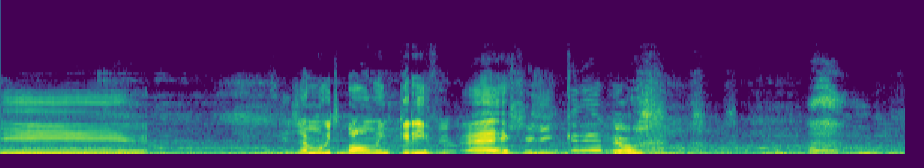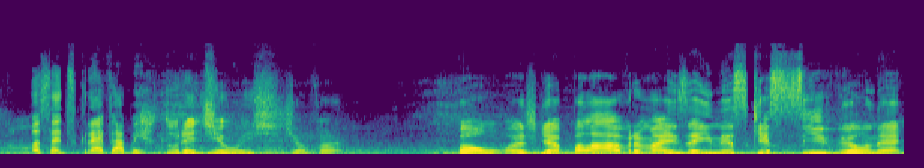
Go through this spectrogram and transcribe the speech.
E. Seja muito bom, incrível. É, incrível. Como você descreve a abertura de hoje, Giovana? Bom, acho que a palavra mais é inesquecível, né?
